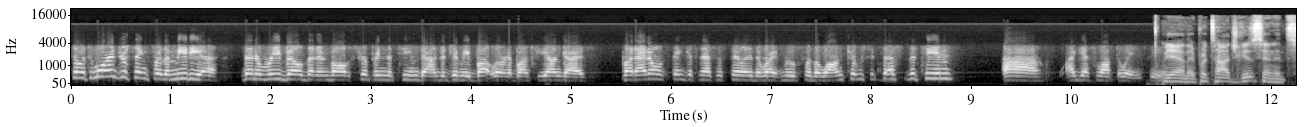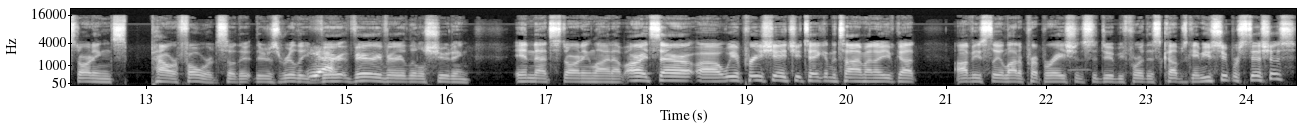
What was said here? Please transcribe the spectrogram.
So it's more interesting for the media than a rebuild that involves stripping the team down to Jimmy Butler and a bunch of young guys. But I don't think it's necessarily the right move for the long-term success of the team. Uh, I guess we'll have to wait and see. Yeah, and they put Taj Gibson at starting power forward, so there, there's really Yeah. very, very, very little shooting in that starting lineup. All right, Sarah, uh, we appreciate you taking the time. I know you've got obviously a lot of preparations to do before this Cubs game. You superstitious?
